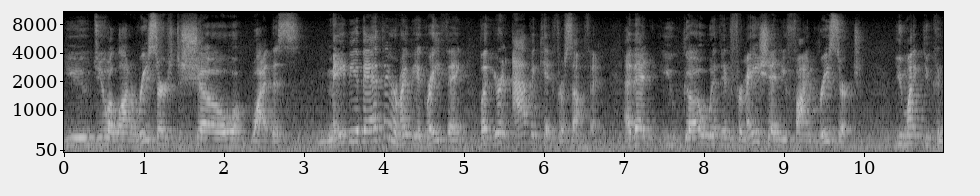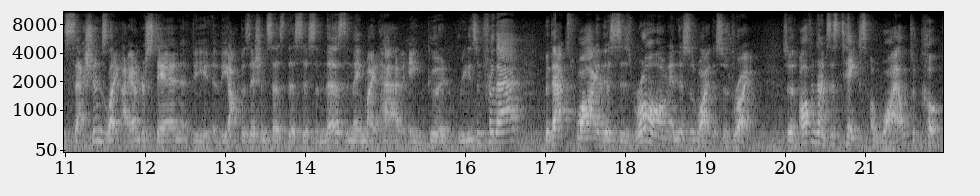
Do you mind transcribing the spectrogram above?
you do a lot of research to show why this may be a bad thing or might be a great thing, but you're an advocate for something. And then you go with information, you find research you might do concessions, like I understand the, the opposition says this, this, and this, and they might have a good reason for that, but that's why this is wrong and this is why this is right. So oftentimes this takes a while to cook,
